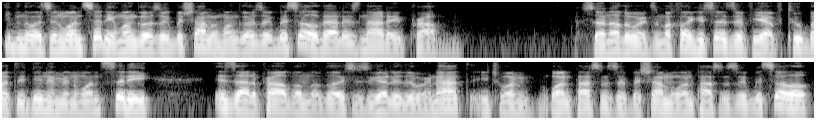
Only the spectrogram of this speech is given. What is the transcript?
even though it's in one city, one goes like Bisham and one goes like Bisil, that is not a problem. So in other words, the Machlaki says if you have two Batidinim in one city, is that a problem of Lysis do or not? Each one one passes like Bisham and one passes like Bisil.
